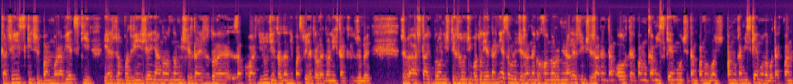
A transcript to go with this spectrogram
Kaczyński czy pan Morawiecki jeżdżą pod więzienia. No, no mi się zdaje, że trochę za poważni ludzie, to nie pasuje trochę do nich tak, żeby, żeby aż tak bronić tych ludzi, bo to jednak nie są ludzie żadnego honoru, nie należy im się żaden tam order panu Kamińskiemu, czy tam panu, panu Kamińskiemu, no bo tak pan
